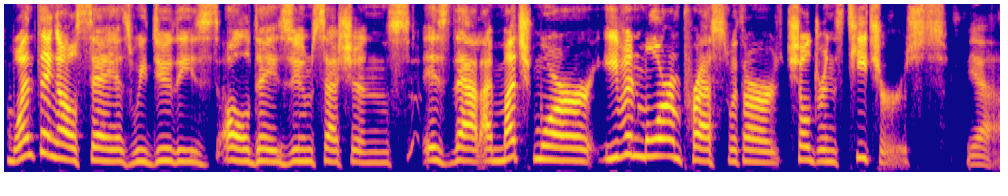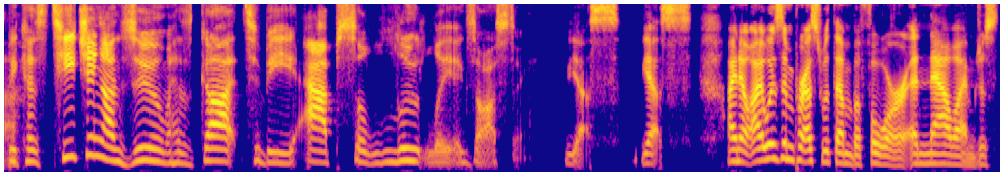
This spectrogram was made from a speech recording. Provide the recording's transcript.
One thing I'll say as we do these all day Zoom sessions is that I'm much more, even more impressed with our children's teachers yeah. because teaching on Zoom has got to be absolutely exhausting. yes. Yes. I know I was impressed with them before and now I'm just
